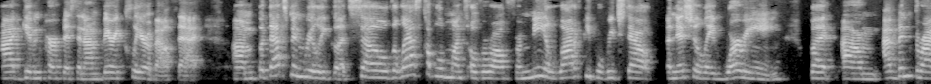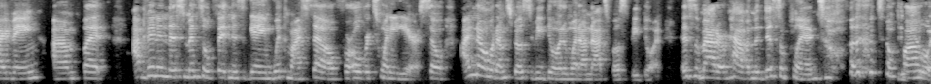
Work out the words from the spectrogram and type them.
God given purpose, and I'm very clear about that. Um, but that's been really good. So, the last couple of months overall, for me, a lot of people reached out initially worrying, but um, I've been thriving. Um, but I've been in this mental fitness game with myself for over 20 years. So, I know what I'm supposed to be doing and what I'm not supposed to be doing. It's a matter of having the discipline to, to follow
